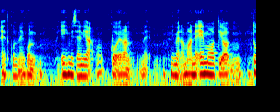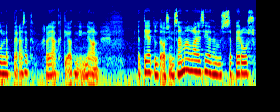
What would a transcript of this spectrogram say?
että kun niin kuin ihmisen ja koiran ne, nimenomaan ne emootio, tunneperäiset reaktiot, niin ne on tietyltä osin samanlaisia semmoisissa perus,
